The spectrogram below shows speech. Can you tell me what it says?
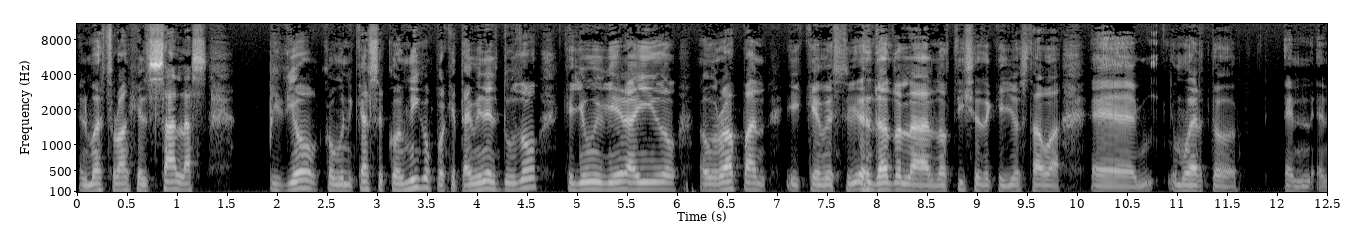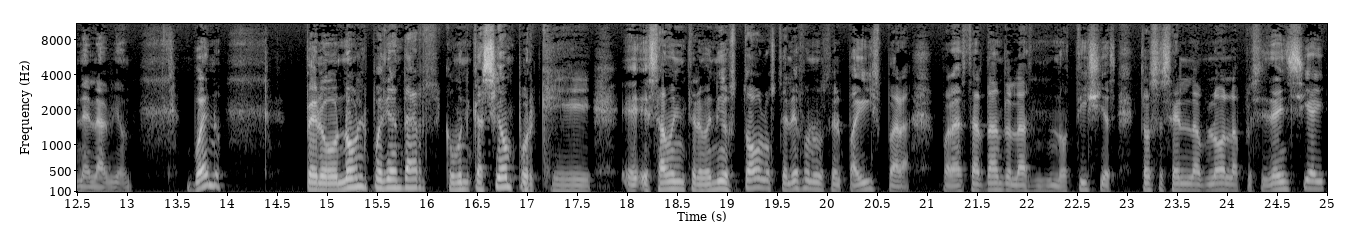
el maestro Ángel Salas, pidió comunicarse conmigo porque también él dudó que yo me hubiera ido a Europa y que me estuvieran dando la noticia de que yo estaba eh, muerto en, en el avión. Bueno, pero no le podían dar comunicación porque eh, estaban intervenidos todos los teléfonos del país para, para estar dando las noticias. Entonces él habló a la presidencia y,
